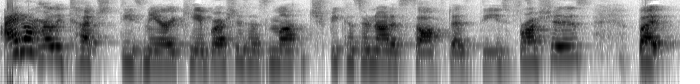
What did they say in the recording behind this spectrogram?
I don't really touch these Mary Kay brushes as much because they're not as soft as these brushes, but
